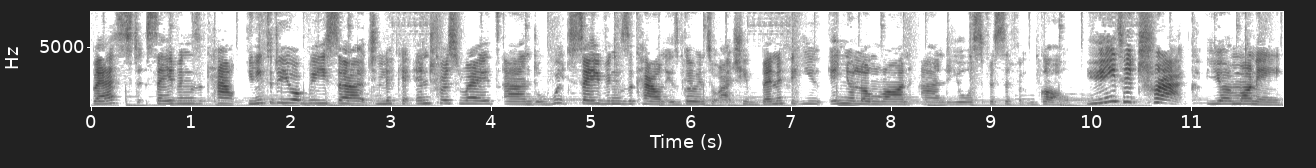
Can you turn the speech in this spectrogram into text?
best savings account. You need to do your research, look at interest rates and which savings account is going to actually benefit you in your long run and your specific goal. You need to track your money.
